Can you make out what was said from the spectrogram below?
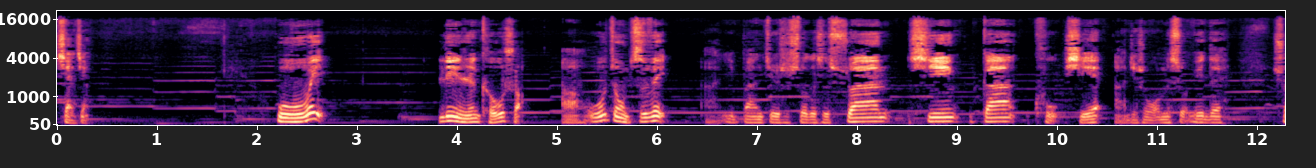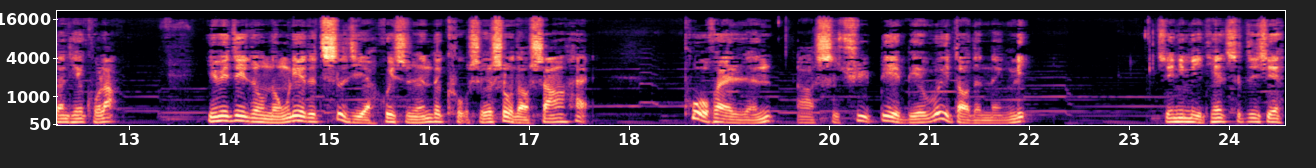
下降。五味令人口爽啊，五种滋味。啊，一般就是说的是酸、辛、甘、苦、咸啊，就是我们所谓的酸甜苦辣。因为这种浓烈的刺激啊，会使人的口舌受到伤害，破坏人啊失去辨别味道的能力。所以你每天吃这些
